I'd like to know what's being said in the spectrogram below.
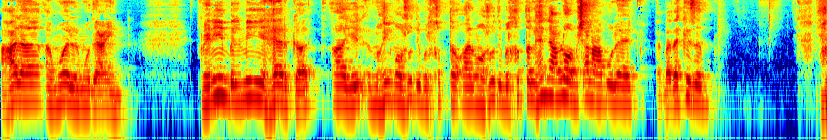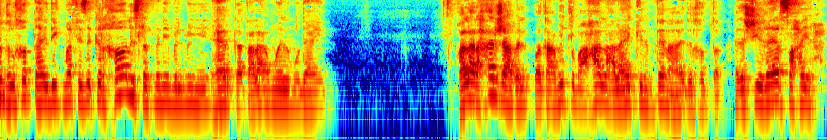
على أموال المودعين. 80% هيركت قايل إنه هي موجودة بالخطة وقال موجودة بالخطة اللي هن عملوها مش أنا عم بقول هيك. طيب هذا كذب. بالخطه هيديك ما في ذكر خالص ل 80% هيركت على أموال المودعين. هلا رح أرجع. وقت عم يطلب على حل على هيك كلمتين على هيدي الخطة. هذا الشيء غير صحيح.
